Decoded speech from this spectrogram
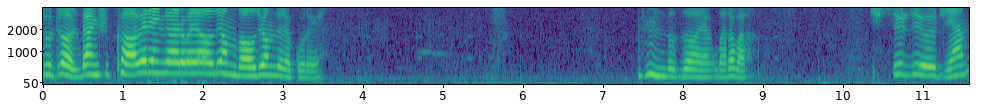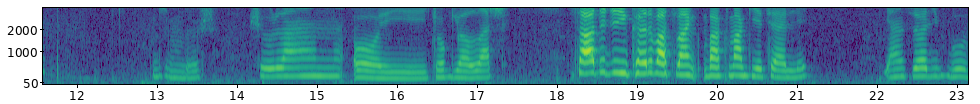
Dur dur. Ben şu kahverengi arabayı alacağım da alacağım direkt oraya. Nasıl ayaklara bak. Sürdüreceğim. Şimdi dur. Şuradan oy çok yollar. Sadece yukarı batmak, bakmak yeterli. Yani söyleyeyim bu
